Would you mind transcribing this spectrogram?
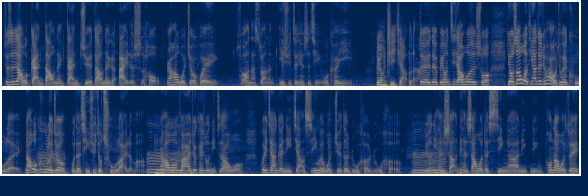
就是让我感到那感觉到那个爱的时候，然后我就会说，哦，那算了，也许这件事情我可以。不用计较了，对对，不用计较，或者说，有时候我听到这句话，我就会哭了，然后我哭了就，就、嗯、我的情绪就出来了嘛，嗯、然后我反而就可以说，你知道我会这样跟你讲，是因为我觉得如何如何，嗯，比如你很伤，你很伤我的心啊，你你碰到我最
